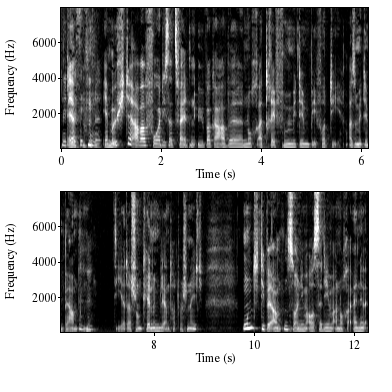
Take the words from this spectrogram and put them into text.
nicht alle Ja. 600. Er möchte aber vor dieser zweiten Übergabe noch ein Treffen mit dem BVD, also mit den Beamten, die er da schon kennengelernt hat wahrscheinlich. Und die Beamten sollen ihm außerdem auch noch eine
